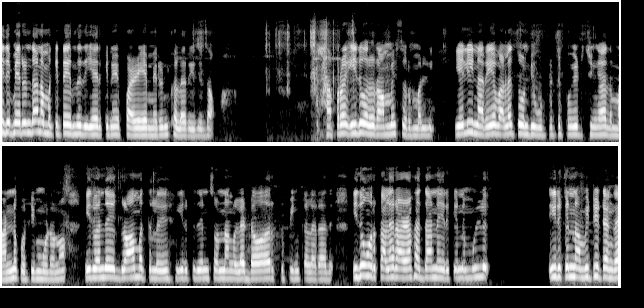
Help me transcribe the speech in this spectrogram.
இது மெரூன் தான் நம்மக்கிட்ட இருந்தது. ஏற்கனவே பழைய மெரூன் கலர் இதுதான். அப்புறம் இது ஒரு ராமேஸ்வரம் மல்லி. எலி நிறைய வலை தோண்டி விட்டுட்டு போயிடுச்சுங்க. அதை மண்ணை கொட்டி மூடணும். இது வந்து கிராமத்தில் இருக்குதுன்னு சொன்னாங்கல்ல டார்க் பிங்க் கலர் அது. இதுவும் ஒரு கலர் அழகாக தானே இருக்குன்னு முள் இருக்குன்னு நான் விட்டுட்டேங்க.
